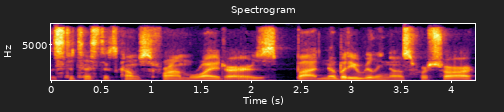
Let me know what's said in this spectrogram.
statistics comes from Reuters, but nobody really knows for sure.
